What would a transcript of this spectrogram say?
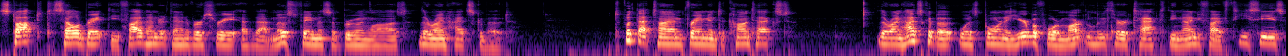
stopped to celebrate the 500th anniversary of that most famous of brewing laws, the Reinheitsgebot. To put that time frame into context, the Reinheitsgebot was born a year before Martin Luther attacked the 95 Theses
